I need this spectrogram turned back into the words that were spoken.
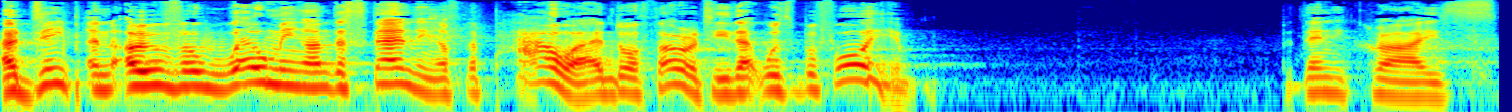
a deep and overwhelming understanding of the power and authority that was before him. But then he cries,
